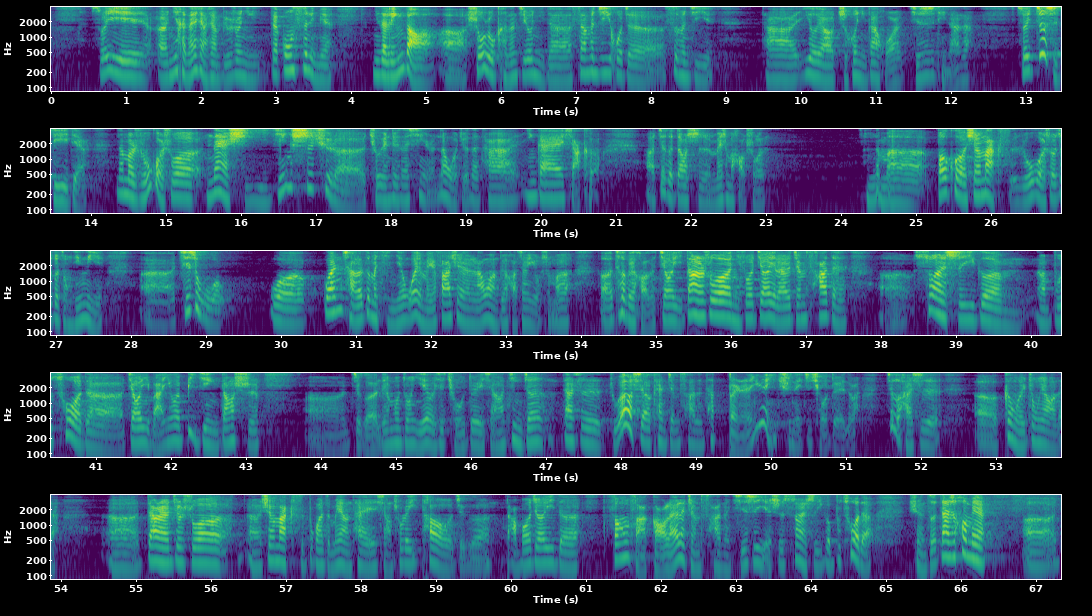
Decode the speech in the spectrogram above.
所以呃你很难想象，比如说你在公司里面，你的领导啊收入可能只有你的三分之一或者四分之一，他又要指挥你干活，其实是挺难的，所以这是第一点。那么如果说 Nash 已经失去了球员对他的信任，那我觉得他应该下课啊，这个倒是没什么好说的。那么包括 s h a n Max，如果说这个总经理，呃，其实我我观察了这么几年，我也没发现篮网队好像有什么呃特别好的交易。当然说你说交易来了 James Harden，呃，算是一个呃不错的交易吧，因为毕竟当时。呃，这个联盟中也有一些球队想要竞争，但是主要是要看詹姆斯哈登他本人愿意去哪支球队，对吧？这个还是呃更为重要的。呃，当然就是说，呃 s h a n Max 不管怎么样，他也想出了一套这个打包交易的方法，搞来了詹姆斯哈登，其实也是算是一个不错的选择。但是后面，呃。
